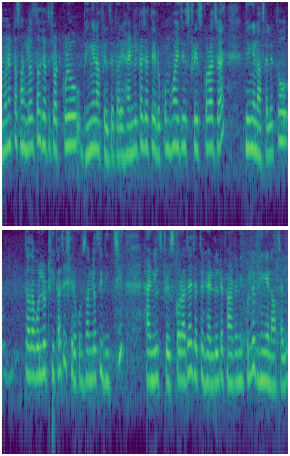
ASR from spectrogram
এমন একটা সানগ্লাস দাও যাতে চট করেও ভেঙে না ফেলতে পারে। হ্যান্ডেলটা যাতে এরকম হয় যে স্ট্রেস করা যায়, ভেঙে না ফেলে। তো দাদা বলল, ঠিক আছে, সেরকম সানগ্লাসই দিচ্ছি। হ্যান্ডেল স্ট্রেস করা যায় যাতে হ্যান্ডেলটা টানাটানি করলে ভেঙে না ফেলে।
